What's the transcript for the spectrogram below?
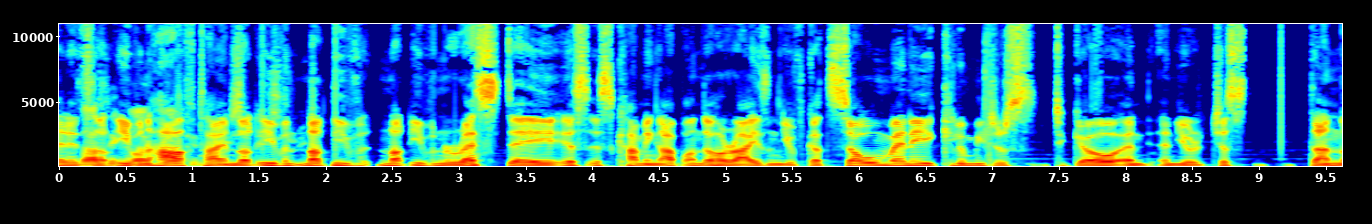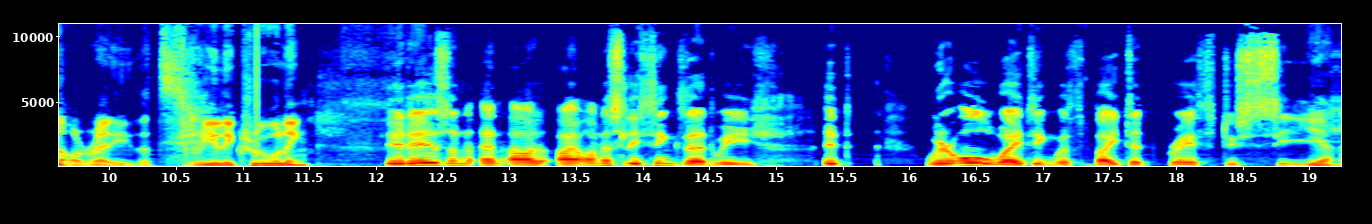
And it's not even like halftime, not even not even not even rest day is is coming up on the horizon. You've got so many kilometers to go and and you're just done already. That's really crueling. It is, and and I, I honestly think that we, it, we're all waiting with bated breath to see Yeah.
